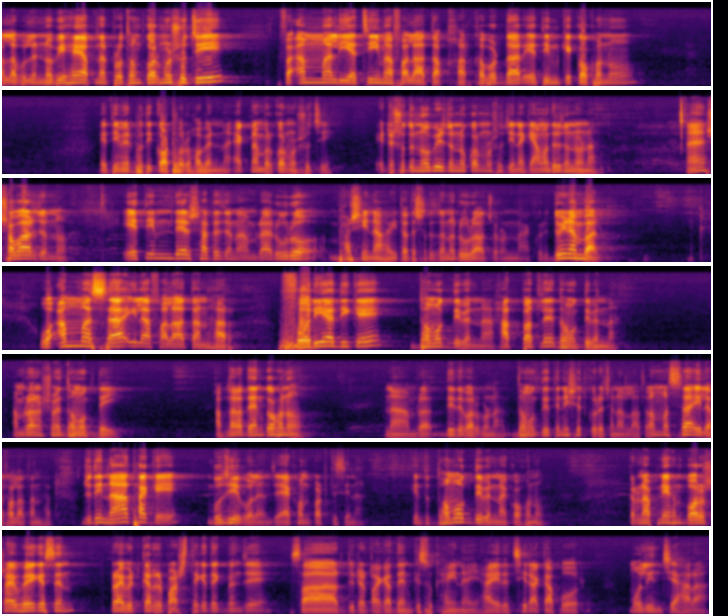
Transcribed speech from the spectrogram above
আল্লাহ বললেন, নবী হে আপনার প্রথম কর্মসূচি? ইয়াতিমা ফালা তাকহার। খবরদার, এতিমকে কখনো এতিমের প্রতি কঠোর হবেন না। এক নম্বর কর্মসূচি। এটা শুধু নবীর জন্য কর্মসূচি নাকি আমাদের জন্য না? হ্যাঁ সবার জন্য। এতিমদের সাথে যেন আমরা রুরো ভাষী না হই, তাদের সাথে যেন রুরো আচরণ না করি। দুই নাম্বার ও আম্মা সা ইলা ফালা তানহার। ফরিয়াদিকে ধমক দিবেন না। হাত পাতলে ধমক দিবেন না। আমরা অনেক সময় ধমক দেই। আপনারা দেন কখনো? না, আমরা দিতে পারব না। ধমক দিতে নিষেধ করেছেন আল্লাহ তালা আম্মা সা ইলা ফালা যদি না থাকে, বুঝিয়ে বলেন যে এখন পারতেছি না। কিন্তু ধমক দেবেন না কখনো। কারণ আপনি এখন বড় সাহেব হয়ে গেছেন প্রাইভেট কারের পাশ থেকে দেখবেন যে, স্যার, দুইটা টাকা দেন, কিছু খাই নাই। হায় রে, ছিঁড়া কাপড়, মলিন চেহারা।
